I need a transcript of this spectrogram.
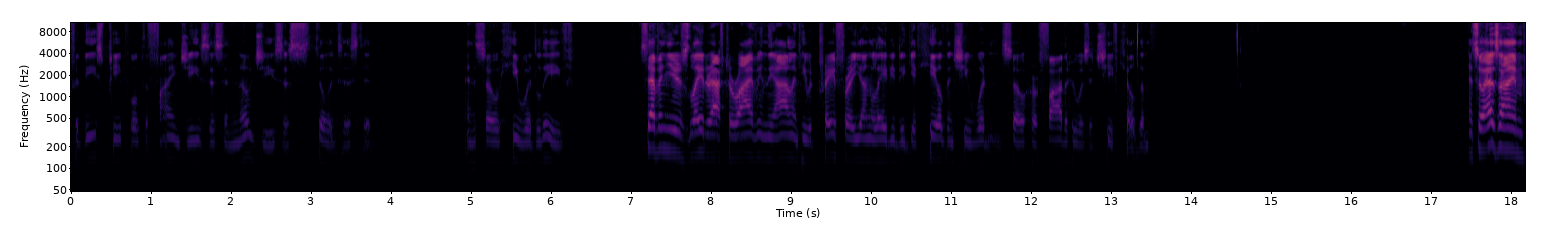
for these people to find Jesus and know Jesus still existed. And so he would leave. Seven years later, after arriving in the island, he would pray for a young lady to get healed, and she wouldn't. So her father, who was a chief, killed him. And so, as I'm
